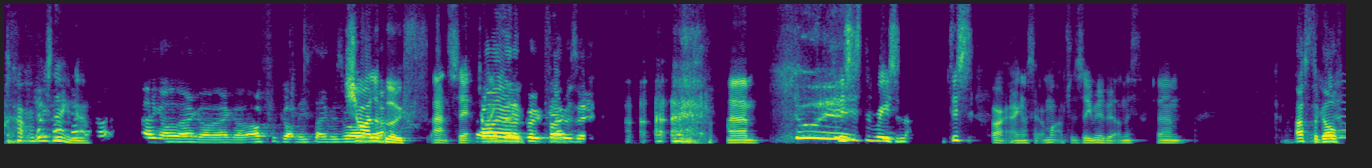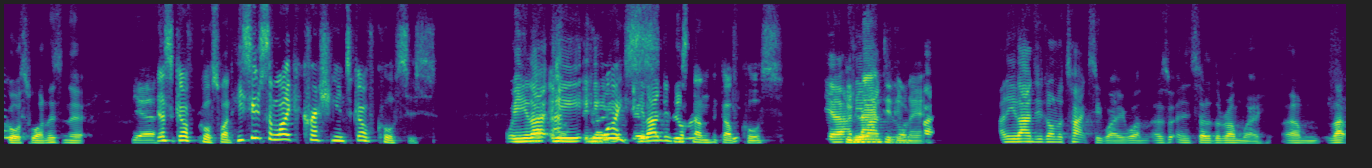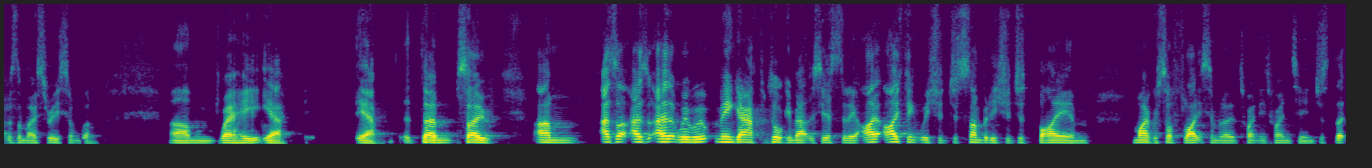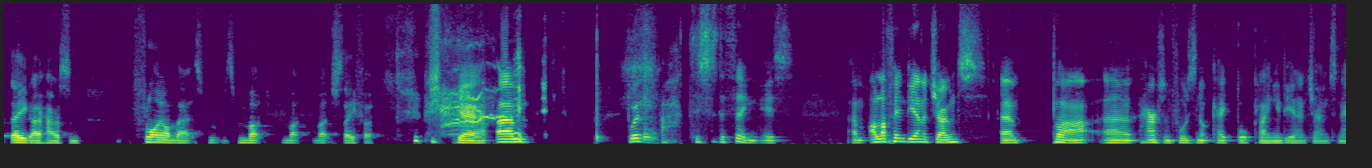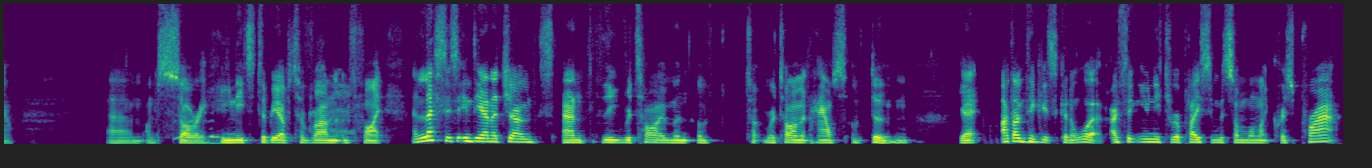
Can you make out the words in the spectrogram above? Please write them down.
I can't remember his name now. Hang on, hang on, hang on. I've forgotten his name as well. Shia now. LaBeouf. That's it. Yeah, LaBeouf, that was it. um, Do it. this is the reason. This all right. Hang on a second. I might have to zoom in a bit on this. Um, That's the golf course one, isn't it? Yeah. That's a golf course one. He seems to like crashing into golf courses. Well, he, la- he, he, Twice he landed he's on, done the golf course. yeah, he and landed on a it. ta- and he landed on a taxiway one as, instead of the runway. Um, that was the most recent one. Um, where he, yeah, yeah. It, um, so, um, as as, as we were, me and Gareth were talking about this yesterday, I I think we should just somebody should just buy him Microsoft Flight Simulator 2020 and just let there you go, Harrison. Fly on that. It's, it's much much much safer. Yeah. Um, when, ah, this is the thing is, um, I love Indiana Jones, um, but uh, Harrison Ford is not capable of playing Indiana Jones now. Um, I'm sorry. He needs to be able to run and fight, unless it's Indiana Jones and the retirement of t- retirement House of Doom. Yeah, I don't think it's going to work. I think you need to replace him with someone like Chris Pratt,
